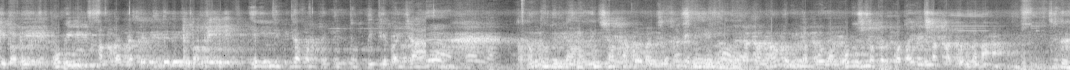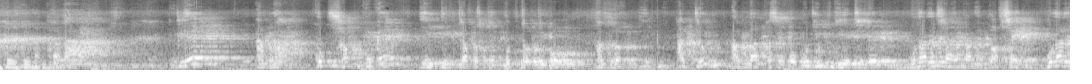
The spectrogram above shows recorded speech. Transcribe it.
কীভাবে? অভিযোগ আল্লাহর কাছে দিলেন কীভাবে? এই দিকটা করতে কিন্তু দিকে ভাইছা আলহামদুলিল্লাহ, ইনশাআল্লাহ করে ভাইছা আলহামদুলিল্লাহ বললাম ভবিষ্যতের কথা ইনশাআল্লাহ করবে না। না দিয়ে আমরা খুব সংক্ষেপে এই তিনটা প্রশ্নের উত্তর দিব। হজরত আর্জুন আল্লাহর কাছে অভিযোগ দিয়েছিলেন ওনারে শয়তানের দশে ওনারে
